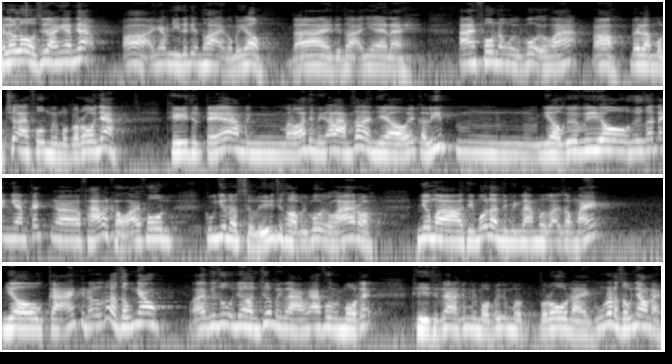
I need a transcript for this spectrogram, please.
Hello, hello, xin chào anh em nhé. À, Anh em nhìn thấy điện thoại của mình không? Đây, điện thoại như này này. iPhone đang bị vội hóa. À, Đây là một chiếc iPhone 11 Pro nhá. Thì thực tế mình mà nói thì mình đã làm rất là nhiều cái clip Nhiều cái video hướng dẫn anh em cách à, phá mật khẩu iPhone Cũng như là xử lý trường hợp bị vội hóa rồi. Nhưng mà thì mỗi lần thì mình làm một loại dòng máy. Nhiều cái thì nó rất là giống nhau. Đấy, Ví dụ như lần trước mình làm cái iPhone 11 ấy thì thực ra là cái 11 với cái 11 Pro này cũng rất là giống nhau này.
